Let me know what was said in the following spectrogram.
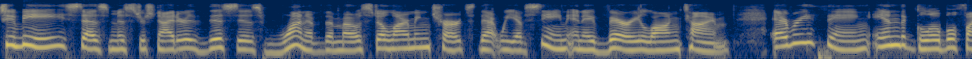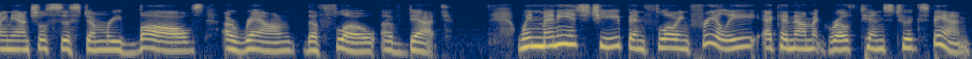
To me, says Mr. Snyder, this is one of the most alarming charts that we have seen in a very long time. Everything in the global financial system revolves around the flow of debt. When money is cheap and flowing freely, economic growth tends to expand.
